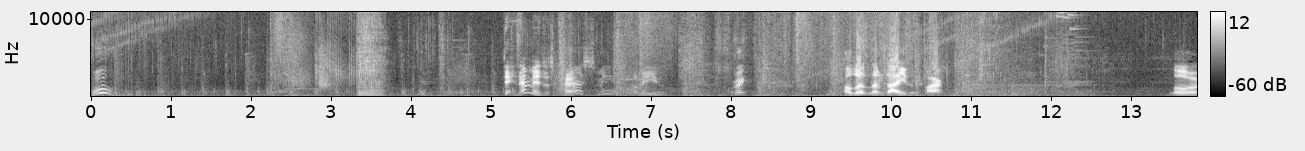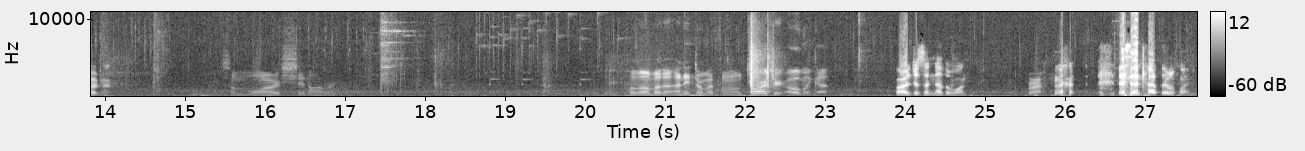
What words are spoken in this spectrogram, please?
Woo! Dang, that man just passed me. I mean, you. Right. Oh, let, let him die. He's in the fire. Lord, man. Some more shit armor. Hold on, but I need to throw my phone. Charger. Oh my god. Bro, just another one. Bruh. There's another one.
